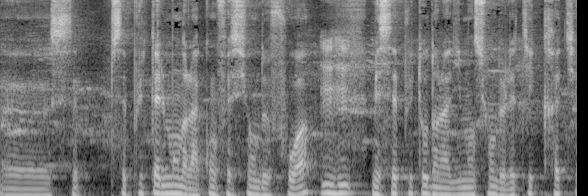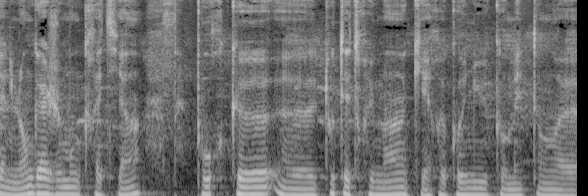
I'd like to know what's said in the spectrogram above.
Euh, c'est, c'est plus tellement dans la confession de foi, mais c'est plutôt dans la dimension de l'éthique chrétienne, l'engagement chrétien pour que euh, tout être humain qui est reconnu comme étant euh,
